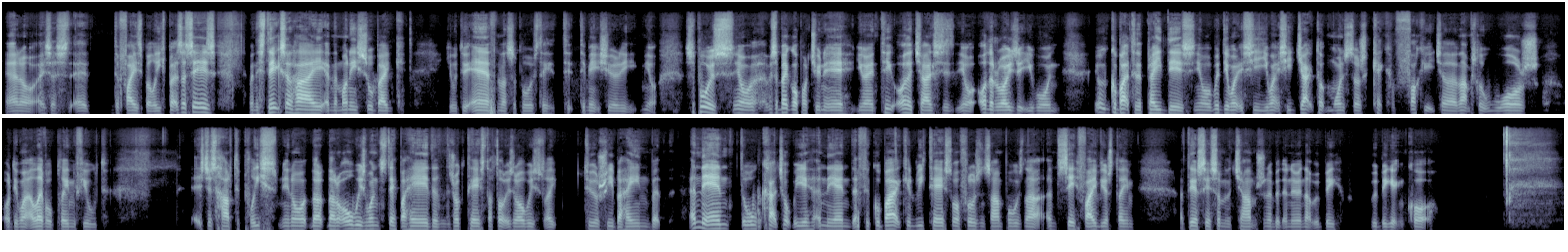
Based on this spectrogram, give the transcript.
You know, it's just it defies belief. But as I say, is when the stakes are high and the money's so big, he'll do anything, I suppose, to, to, to make sure he, you know, suppose, you know, it was a big opportunity, you know, take all the chances, you know, all the roys that you want. You know, go back to the Pride days, you know, what do you want to see? You want to see jacked up monsters kick and fuck at each other in absolute wars, or do you want a level playing field? It's just hard to police, you know, they're, they're always one step ahead, and the drug test authorities are always like two or three behind, but in the end, they will catch up with you. In the end, if they go back and retest all frozen samples and that, and say five years' time, I dare say some of the champs run about the new, and that would be would be getting caught.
